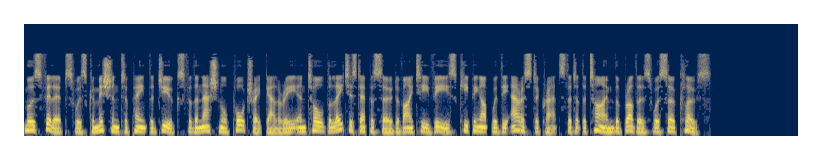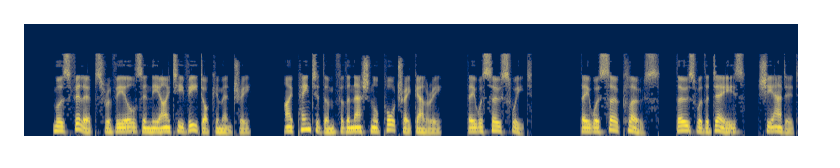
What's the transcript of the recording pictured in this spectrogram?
Ms. Philipps was commissioned to paint the Dukes for the National Portrait Gallery and told the latest episode of ITV's Keeping Up with the Aristocrats that at the time the brothers were so close. Ms. Philipps reveals in the ITV documentary, I painted them for the National Portrait Gallery. They were so sweet. They were so close. Those were the days, she added.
